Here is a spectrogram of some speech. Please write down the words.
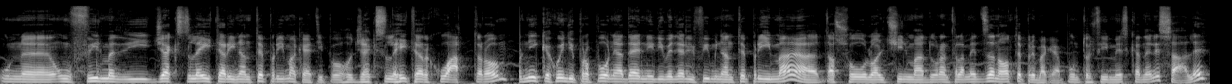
un, un, film di Jack Slater in anteprima che è tipo Jack Slater 4. Nick quindi propone a Danny di vedere il film in anteprima da solo al cinema durante la mezzanotte prima che appunto il film esca nelle sale.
